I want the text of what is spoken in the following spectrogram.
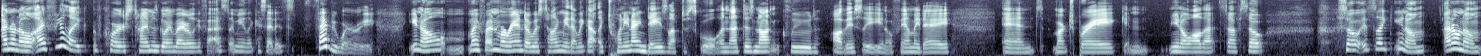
I don't know. I feel like, of course, time is going by really fast. I mean, like I said, it's February. You know, my friend Miranda was telling me that we got like 29 days left of school, and that does not include, obviously, you know, Family Day and March break and, you know, all that stuff. So, so it's like, you know, I don't know.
